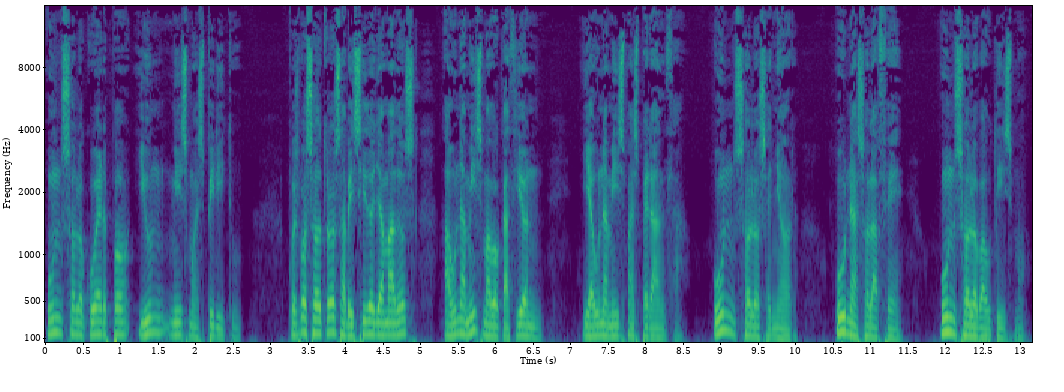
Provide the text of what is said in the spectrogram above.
un solo cuerpo y un mismo espíritu, pues vosotros habéis sido llamados a una misma vocación y a una misma esperanza. un solo Señor, una sola fe, un solo bautismo,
